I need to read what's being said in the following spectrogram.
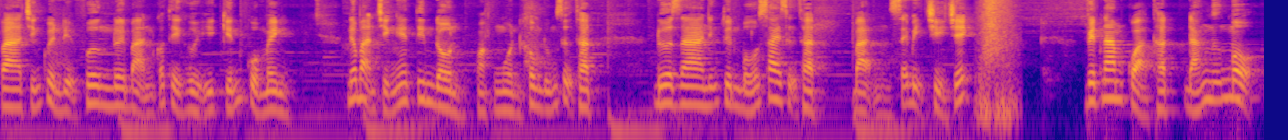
và chính quyền địa phương nơi bạn có thể gửi ý kiến của mình – nếu bạn chỉ nghe tin đồn hoặc nguồn không đúng sự thật, đưa ra những tuyên bố sai sự thật, bạn sẽ bị chỉ trích. Việt Nam quả thật đáng ngưỡng mộ,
